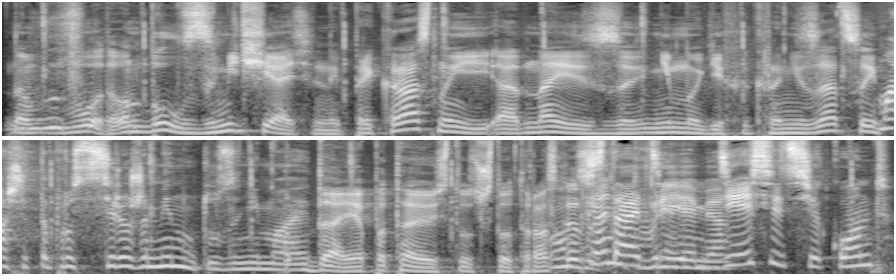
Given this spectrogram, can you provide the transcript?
Вот, он был замечательный, прекрасный, одна из немногих экранизаций. Маша, это просто Сережа минуту занимает. Да, я пытаюсь тут что-то рассказывать. тянет Кстати, время. 10 секунд.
